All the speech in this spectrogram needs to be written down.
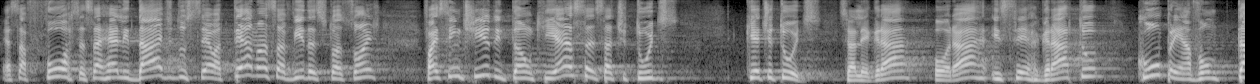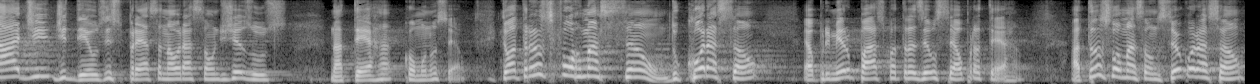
essa força, essa realidade do céu até a nossa vida, as situações, faz sentido então que essas atitudes, que atitudes? Se alegrar, orar e ser grato, cumprem a vontade de Deus expressa na oração de Jesus, na terra como no céu. Então a transformação do coração é o primeiro passo para trazer o céu para a terra. A transformação do seu coração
